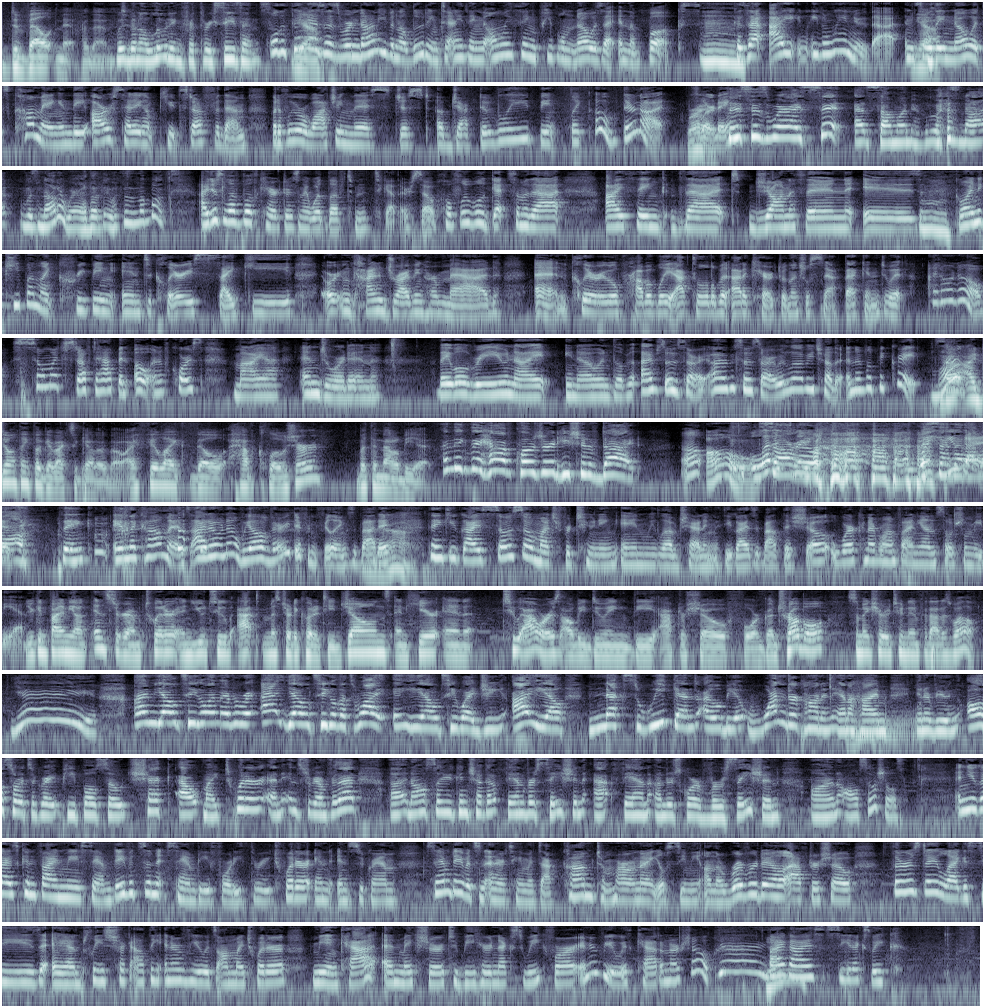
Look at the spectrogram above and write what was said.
development for them. We've to- been alluding for three seasons. Well, the thing Yeah. is, is we're not even alluding to anything. The only thing people know is that in the books, Mm. because that I even we knew that, and so Yeah. they know it's coming, and they are setting up cute stuff for them. But if we were watching this just objectively, being like, oh, they're not Right. flirting. this is where I sit as someone who was not was not aware that it was in the books. I just love both characters, and I would love them together. So hopefully, we'll get some of that. I think that Jonathan is mm. going to keep on like creeping into Clary's psyche, or and kind of driving her mad. And Clary will probably act a little bit out of character, and then she'll snap back into it. I don't know. So much stuff to happen. Oh, and of course, Maya and Jordan. They will reunite, you know, and they'll be, I'm so sorry, I'm so sorry, we love each other, and it'll be great. I, I don't think they'll get back together though. I feel like they'll have closure, but then that'll be it. I think they have closure, and he should have died. Oh, oh. Let Sorry. us know what said you that out guys loud. Think in the comments. I don't know. We all have very different feelings about Yeah. it. Thank you guys so, so much for tuning in. We love chatting with you guys about this show. Where can everyone find you on social media? You can find me on Instagram, Twitter, and YouTube at Mr. Dakota T. Jones. And here in two hours, I'll be doing the after show for Good Trouble. So make sure to tune in for that as well. Yay! I'm Yael Tygiel. I'm everywhere at Yael Tygiel. That's Y A E L T Y G I E L. Next weekend, I will be at WonderCon in Anaheim interviewing all sorts of great people. So check out my Twitter and Instagram for that. Uh, and also, you can check out Fanversation at fan underscore versation on all socials. And you guys can find me, Sam Davidson, at SamD43, Twitter and Instagram, SamDavidsonEntertainment.com. Tomorrow night, you'll see me on the Riverdale After Show, Thursday Legacies, and please check out the interview. It's on my Twitter, me and Kat, and make sure to be here next week for our interview with Kat on our show. Yay! Bye, guys. See you next week.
